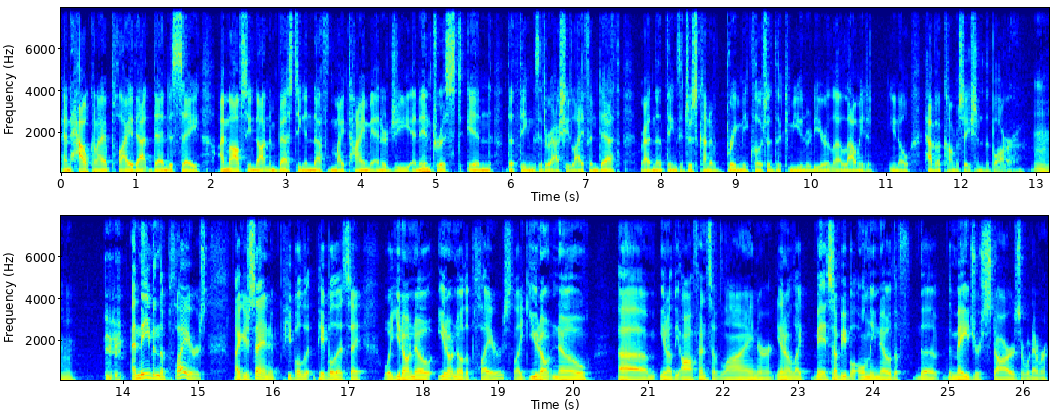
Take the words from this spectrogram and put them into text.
And how can I apply that then to say, I'm obviously not investing enough of my time, energy, and interest in the things that are actually life and death rather than things that just kind of bring me closer to the community or allow me to, you know, have a conversation at the bar. Mm-hmm. and even the players like you're saying people that people that say well you don't know you don't know the players like you don't know um, you know the offensive line or you know like some people only know the the the major stars or whatever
